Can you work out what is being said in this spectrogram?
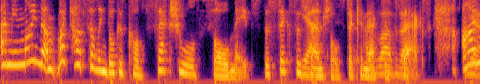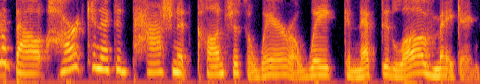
I mean, my my top selling book is called Sexual Soulmates: The Six Essentials yes, to Connected Sex. I'm about heart connected, passionate, conscious, aware, awake, connected love making.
